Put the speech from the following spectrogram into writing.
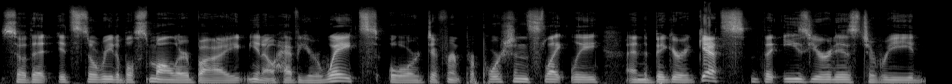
so that it's still readable smaller by you know heavier weights or different proportions slightly. And the bigger it gets the easier it is to read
